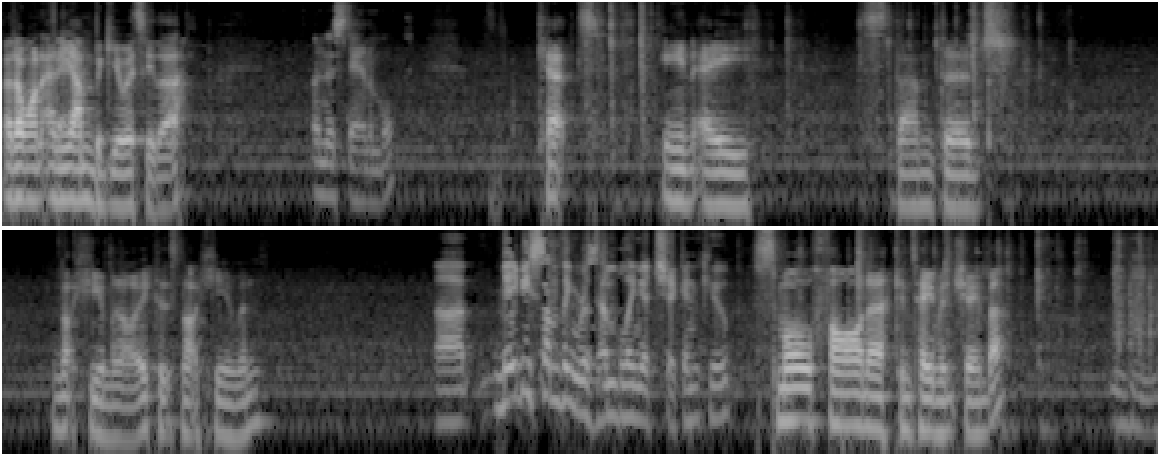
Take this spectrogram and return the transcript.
I don't want any Fair. ambiguity there. Understandable. Kept in a standard, not humanoid because it's not human. Uh, maybe something resembling a chicken coop. Small fauna containment chamber Mm-hmm.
